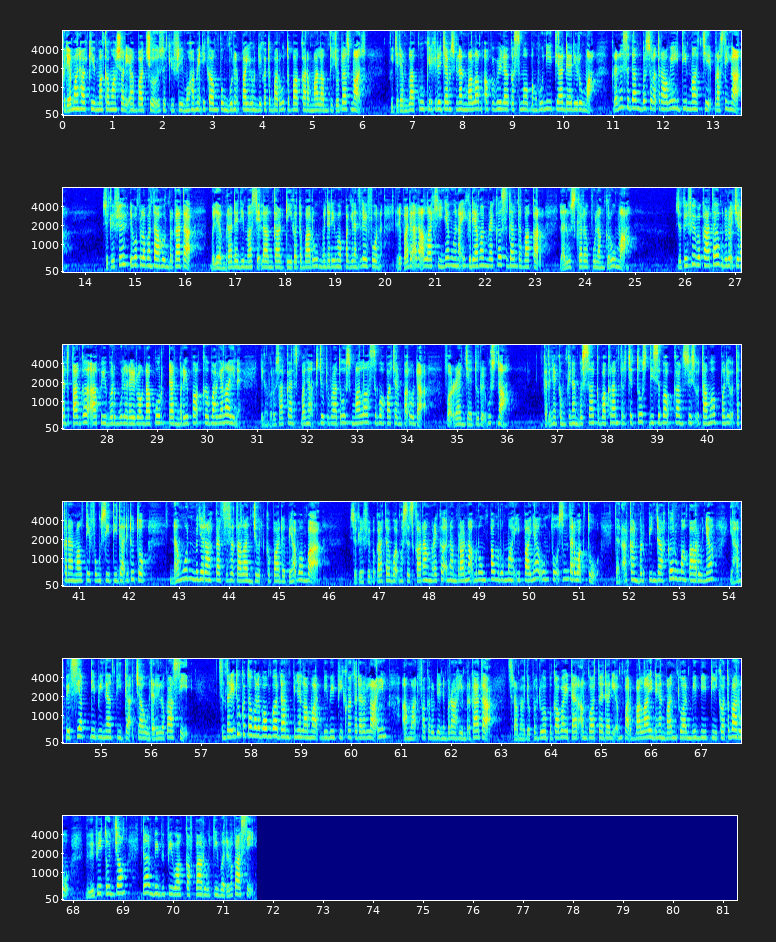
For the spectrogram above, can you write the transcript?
Kediaman Hakim Mahkamah Syariah Bacuk Zulkifli Mohammed di Kampung Bunut Payung di Kota Baru terbakar malam 17 Mac. Kejadian berlaku kira-kira jam 9 malam apabila kesemua penghuni tiada di rumah kerana sedang bersolat terawih di Masjid Prasingan. Zulkifli, 58 tahun, berkata beliau berada di Masjid Langgar di Kota Baru menerima panggilan telefon daripada anak lakinya mengenai kediaman mereka sedang terbakar lalu segera pulang ke rumah. Zulkifli berkata menurut jiran tetangga api bermula dari ruang dapur dan merebak ke bahagian lain dengan kerosakan sebanyak 70% malah sebuah pacuan empat roda Ford Ranger turut musnah. Katanya kemungkinan besar kebakaran tercetus disebabkan suis utama periuk tekanan multifungsi tidak ditutup namun menyerahkan seserta lanjut kepada pihak bomba. Zulkifli berkata buat masa sekarang mereka enam beranak menumpang rumah ipanya untuk sementara waktu dan akan berpindah ke rumah barunya yang hampir siap dibina tidak jauh dari lokasi. Sementara itu, Ketua Balai Bomba dan Penyelamat BBP Kota Darul Naim, Ahmad Fakaruddin Ibrahim berkata, seramai 22 pegawai dan anggota dari empat balai dengan bantuan BBP Kota Baru, BBP Tunjong dan BBP Wakaf Baru tiba di lokasi.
